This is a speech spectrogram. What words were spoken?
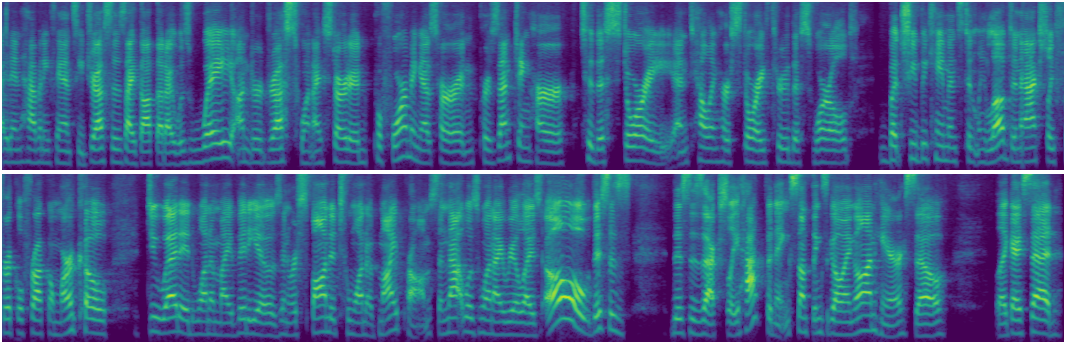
I didn't have any fancy dresses. I thought that I was way underdressed when I started performing as her and presenting her to this story and telling her story through this world. But she became instantly loved. And actually, Frickle Frackle Marco duetted one of my videos and responded to one of my prompts. And that was when I realized, oh, this is this is actually happening. Something's going on here. So, like I said,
